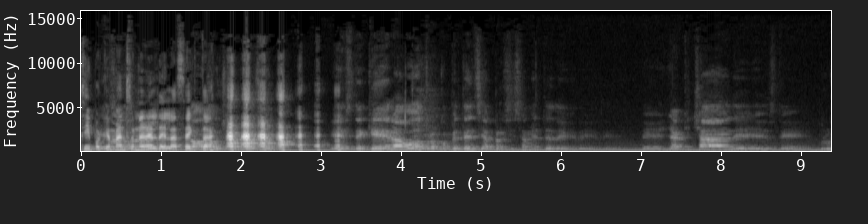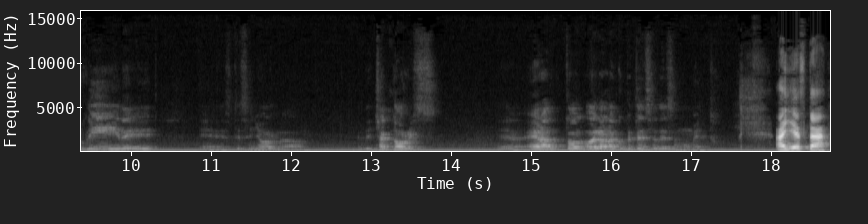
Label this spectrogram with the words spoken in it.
Sí, porque Manson otro. era el de la secta. no, este, que era otra competencia precisamente de, de- de- de Jackie Chan, de este, Bruce Lee, de este señor, um, de Chuck Norris. Eh, eran, todo, eran la competencia de ese momento. Ahí está.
